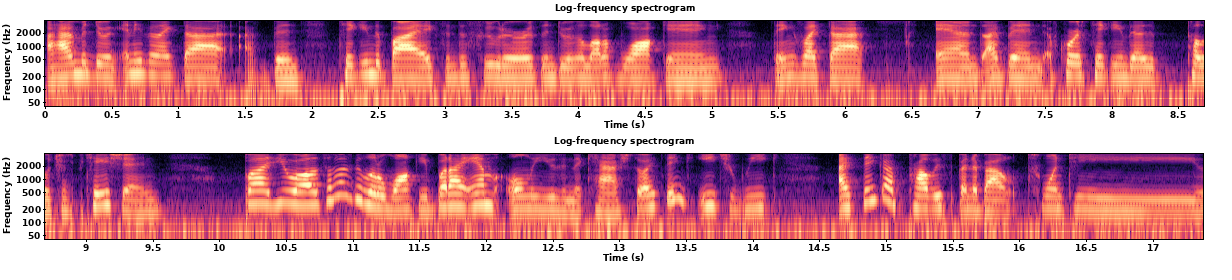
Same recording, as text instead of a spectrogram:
I haven't been doing anything like that. I've been taking the bikes and the scooters and doing a lot of walking, things like that. And I've been, of course, taking the public transportation. But you all, sometimes get a little wonky, but I am only using the cash. So I think each week, I think I've probably spent about 20,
